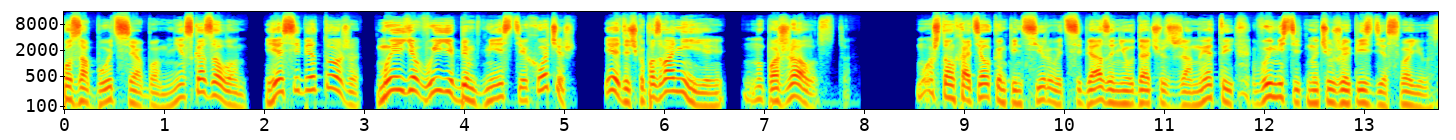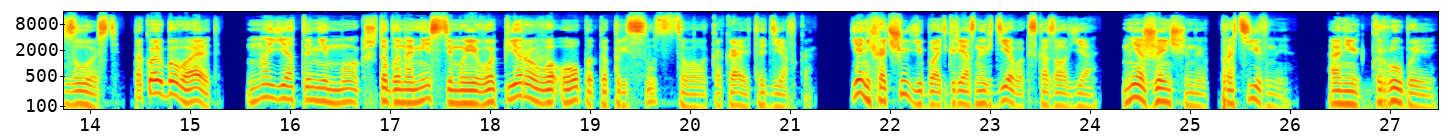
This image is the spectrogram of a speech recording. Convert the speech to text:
«Позаботься обо мне», — сказал он. «Я себе тоже. Мы ее выебем вместе. Хочешь? Эдичка, позвони ей. Ну, пожалуйста». Может, он хотел компенсировать себя за неудачу с Жанетой, выместить на чужой пизде свою злость. Такое бывает. Но я-то не мог, чтобы на месте моего первого опыта присутствовала какая-то девка. «Я не хочу ебать грязных девок», — сказал я. «Мне женщины противные. Они грубые.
